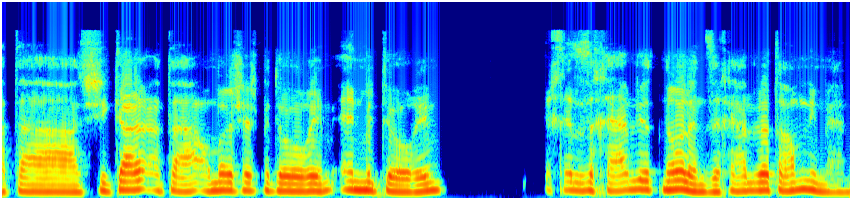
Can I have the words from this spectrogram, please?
אתה שיקר, אתה אומר שיש מטאורים, אין מטאורים, זה חייב להיות נולן, זה חייב להיות Omni-Man.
